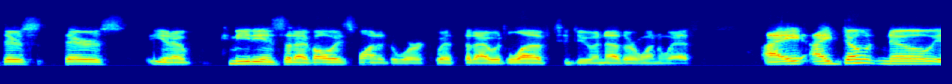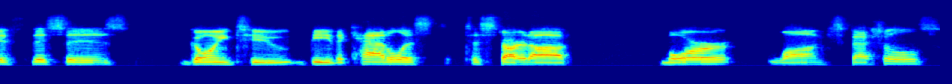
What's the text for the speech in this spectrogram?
there's there's you know comedians that I've always wanted to work with that I would love to do another one with. I I don't know if this is going to be the catalyst to start off more long specials.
